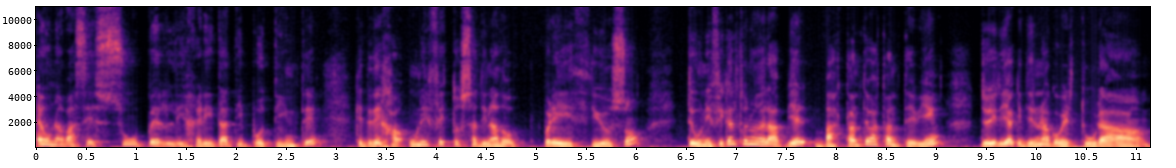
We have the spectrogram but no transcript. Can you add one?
Es una base súper ligerita tipo tinte que te deja un efecto satinado precioso. Te unifica el tono de la piel bastante, bastante bien. Yo diría que tiene una cobertura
